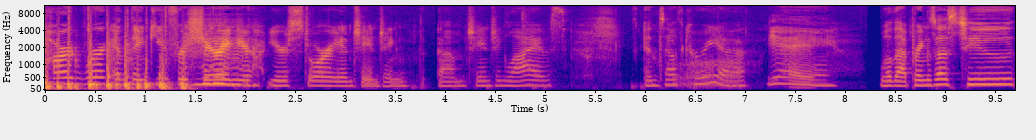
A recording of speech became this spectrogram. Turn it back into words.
hard work and thank you for sharing your, your story and changing um, changing lives in South Korea. Yay. Well, that brings us to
